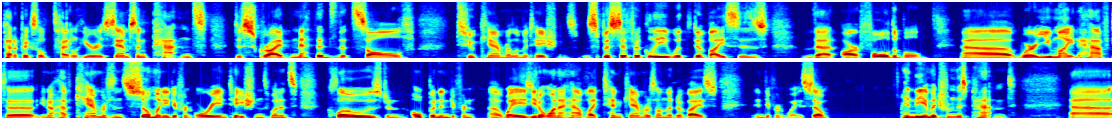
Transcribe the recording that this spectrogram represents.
Petapixel title here is Samsung patents describe methods that solve two camera limitations, specifically with devices that are foldable, uh, where you might have to, you know, have cameras in so many different orientations when it's closed and open in different uh, ways. You don't want to have like 10 cameras on the device in different ways. So, in the image from this patent, uh,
